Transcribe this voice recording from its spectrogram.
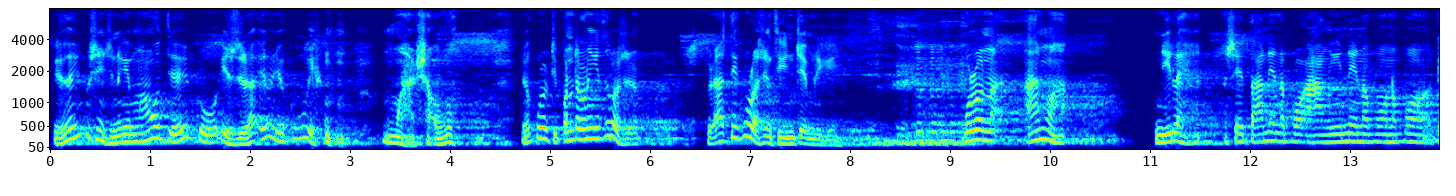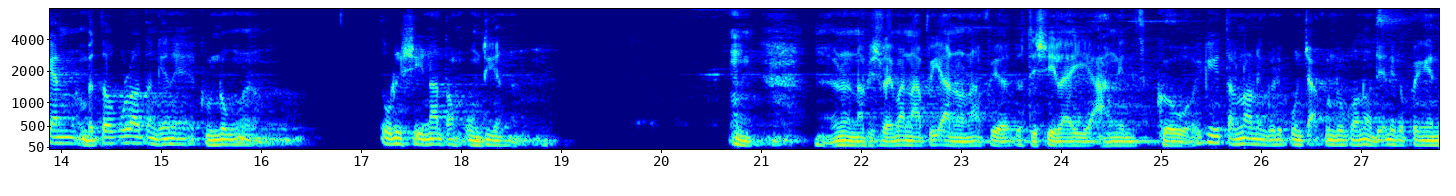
Ya iku sing jenenge maut ya iku Israel ya kuwi. Masyaallah. Ya kula dipentelengi terus. Berarti kula sing diincim niki. Kula nak anu nyileh setane napa angine napa-napa kan beto kula teng gunung Turisina teng pundi. Hmm. Nabi Sulaiman nabi anu nabi terus disilai angin segowo. Iki terno ning puncak gunung kono ndekne kepengin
